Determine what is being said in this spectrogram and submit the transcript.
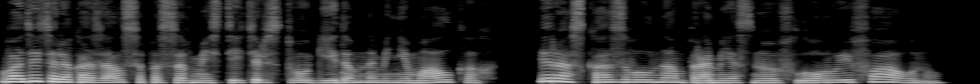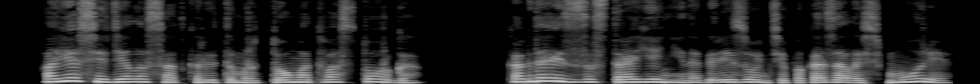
Водитель оказался по совместительству гидом на минималках и рассказывал нам про местную флору и фауну а я сидела с открытым ртом от восторга. Когда из-за строений на горизонте показалось море,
